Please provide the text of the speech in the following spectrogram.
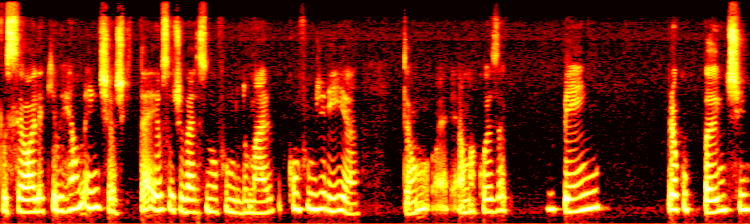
Você olha aquilo realmente, acho que até eu, se eu estivesse no fundo do mar, confundiria. Então, é, é uma coisa bem preocupante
